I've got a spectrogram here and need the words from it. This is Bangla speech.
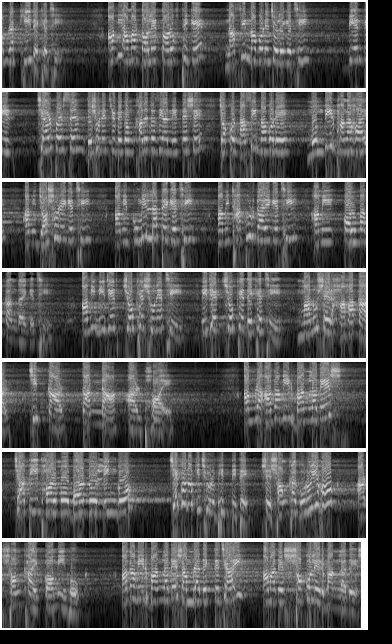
আমরা কি দেখেছি? আমি আমার দলের তরফ থেকে নাসিরনগরে চলে গেছি। বিএনপির চেয়ারপারসন দেশনেত্রী বেগম খালেদা জিয়ার নির্দেশে যখন নাসিরনগরে মন্দির ভাঙা হয়, আমি যশোরে গেছি, আমি কুমিল্লাতে গেছি আমি ঠাকুরগাঁয়ে গেছি, আমি কলমাকান্দায় গেছি। আমি নিজের চোখে শুনেছি, নিজের চোখে দেখেছি মানুষের হাহাকার, চিৎকার, কান্না আর ভয়। আমরা আগামীর বাংলাদেশ, জাতি, ধর্ম, বর্ণ, লিঙ্গ যে কোনো কিছুর ভিত্তিতে সে সংখ্যা গুরুই হোক আর সংখ্যায় কমই হোক। আগামীর বাংলাদেশ আমরা দেখতে চাই আমাদের সকলের বাংলাদেশ।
